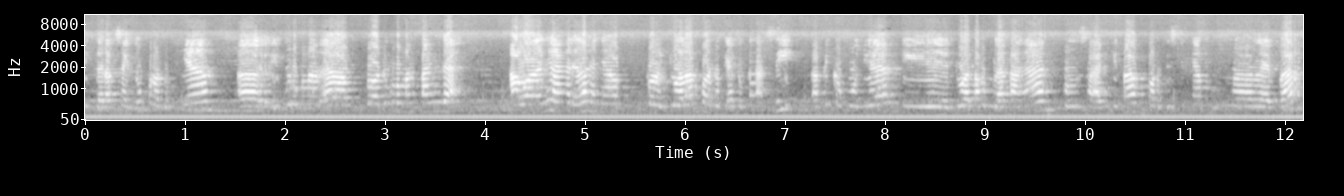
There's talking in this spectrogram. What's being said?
Tiga itu produknya uh, ibu rumah uh, produk rumah tangga. Awalnya adalah hanya jualan produk edukasi, tapi kemudian di dua tahun belakangan perusahaan kita bisnisnya melebar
